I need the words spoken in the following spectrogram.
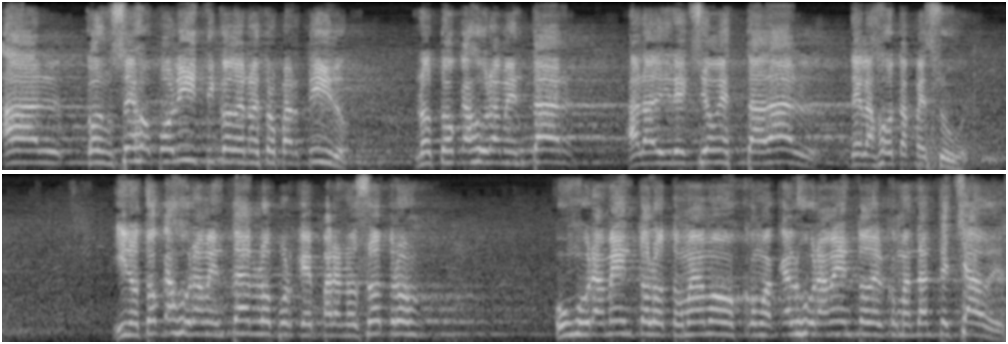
al Consejo Político de nuestro partido. Nos toca juramentar a la dirección estadal de la JPSUV. Y nos toca juramentarlo porque para nosotros un juramento lo tomamos como aquel juramento del comandante Chávez,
